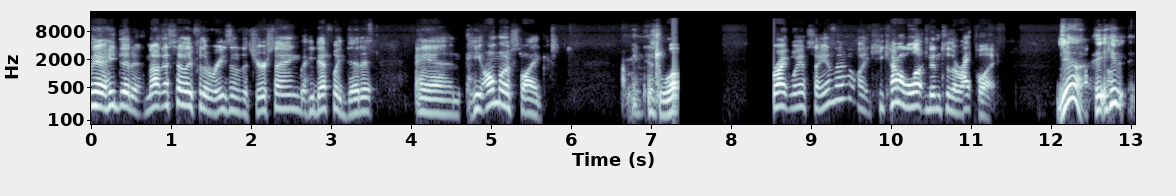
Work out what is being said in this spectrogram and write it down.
Yeah he did it. Not necessarily for the reasons that you're saying but he definitely did it. And he almost like i mean his luck right way of saying that like he kind of lucked into the right play. Yeah, he, he uh-huh.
